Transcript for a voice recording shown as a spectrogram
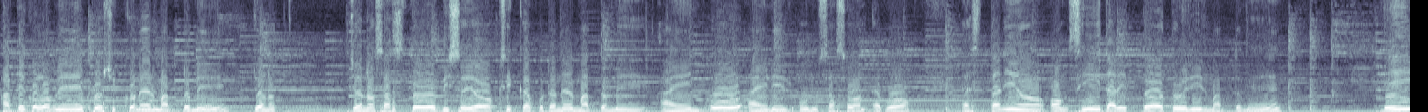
হাতে কলমে প্রশিক্ষণের মাধ্যমে জন জনস্বাস্থ্য বিষয়ক শিক্ষা প্রদানের মাধ্যমে আইন ও আইনের অনুশাসন এবং স্থানীয় অংশীদারিত্ব তৈরির মাধ্যমে এই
